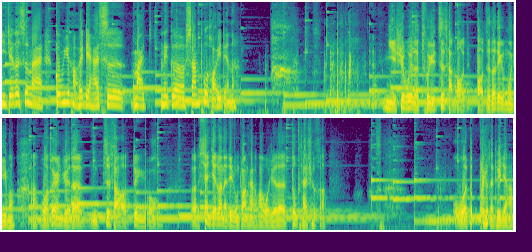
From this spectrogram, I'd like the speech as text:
你觉得是买公寓好一点，还是买那个商铺好一点呢？你是为了出于资产保保值的这个目的吗？啊，我个人觉得，嗯，至少对于这种呃现阶段的这种状态的话，我觉得都不太适合，我都不是很推荐啊。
